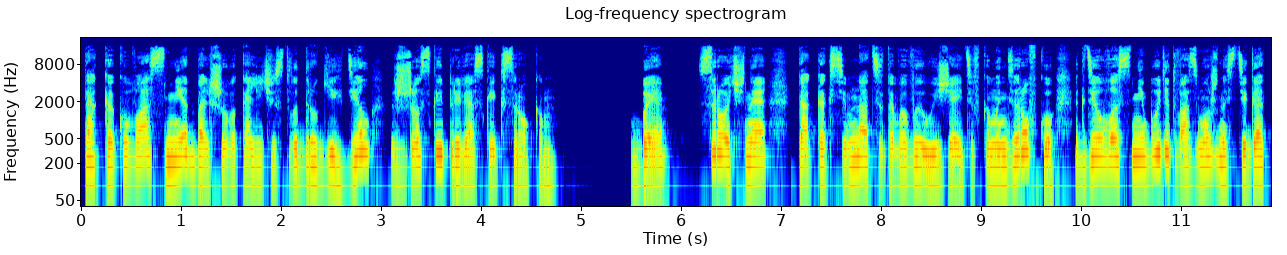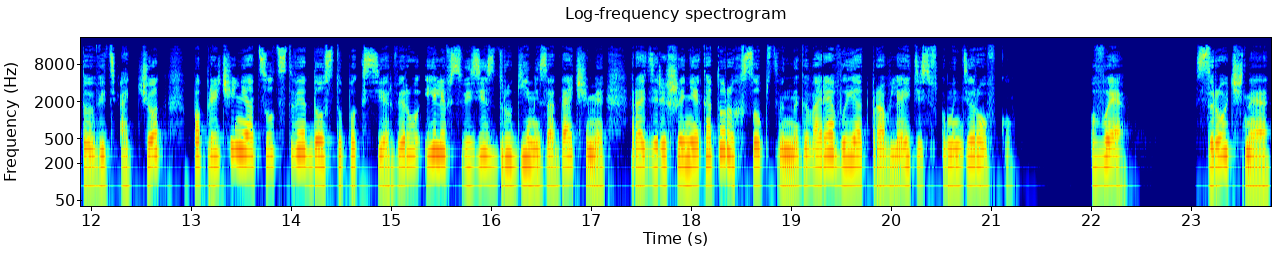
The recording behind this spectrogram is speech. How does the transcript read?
так как у вас нет большого количества других дел с жесткой привязкой к срокам. Б Срочное, так как 17-го вы уезжаете в командировку, где у вас не будет возможности готовить отчет по причине отсутствия доступа к серверу или в связи с другими задачами, ради решения которых, собственно говоря, вы отправляетесь в командировку. В. Срочное,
